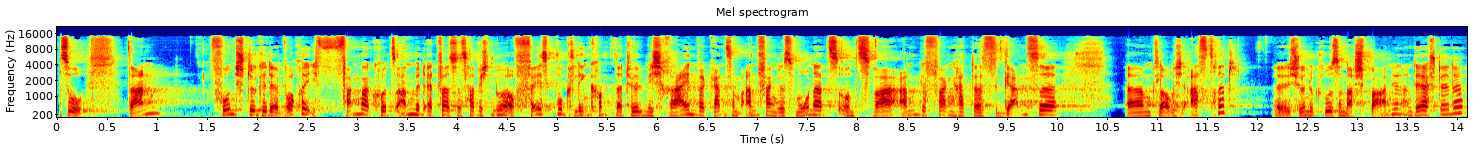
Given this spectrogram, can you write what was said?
so, dann Fundstücke der Woche. Ich fange mal kurz an mit etwas, das habe ich nur auf Facebook. Link kommt natürlich rein, war ganz am Anfang des Monats. Und zwar angefangen hat das Ganze, ähm, glaube ich, Astrid. Äh, schöne Grüße nach Spanien an der Stelle.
